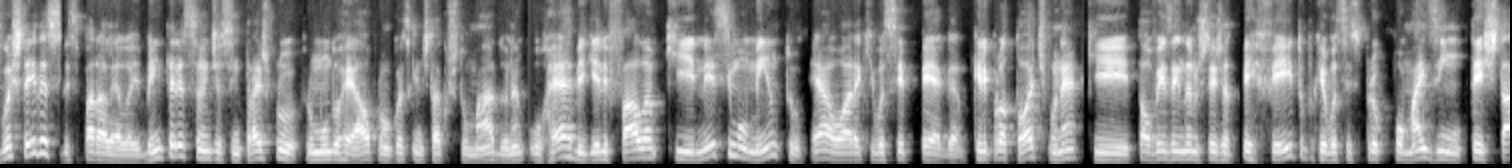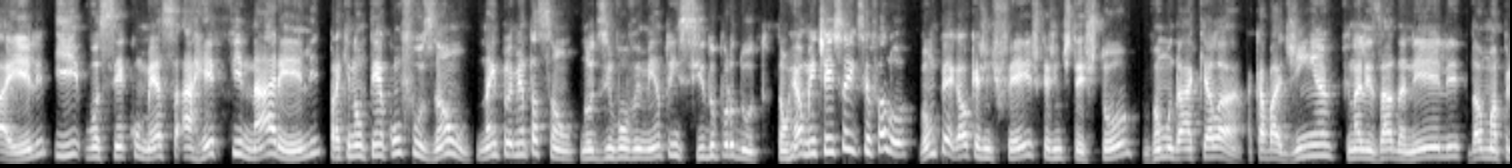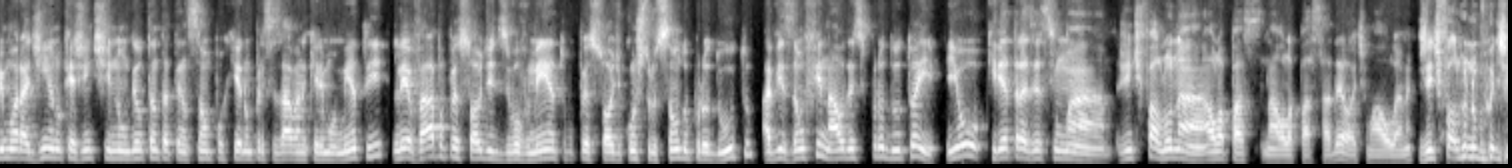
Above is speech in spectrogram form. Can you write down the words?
gostei desse, desse paralelo aí, bem interessante, assim, traz pro, pro mundo real, pra uma coisa que a gente tá acostumado, né? O Herbig, ele fala que nesse momento é a hora que você pega aquele protótipo, né? Que talvez ainda não esteja perfeito, porque você se preocupou mais em testar ele, e você começa a refinar ele para que não tenha confusão na implementação, no desenvolvimento em si do produto. Então, realmente é isso aí que você falou. Vamos pegar o que a gente fez, que a gente testou, vamos dar aquela acabadinha, finalizada nele, dar uma aprimoradinha no que a gente não deu tanta atenção porque não precisava naquele momento e levar para o pessoal de desenvolvimento, para o pessoal de construção do produto, a visão final desse produto aí. E eu queria trazer assim uma. A gente falou na aula, pass... na aula passada, é ótima aula, né? A gente falou no Budi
